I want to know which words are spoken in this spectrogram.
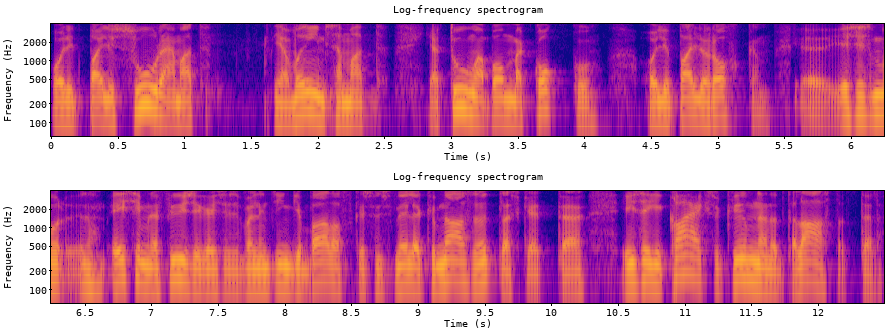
olid palju suuremad ja võimsamad ja tuumapomme kokku oli palju rohkem. ja siis mul noh, esimene füüsika siis Valentin Gibalov, kes on siis neljakümne aastane, ütleski, et äh, isegi kaheksakümnendatel aastatel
